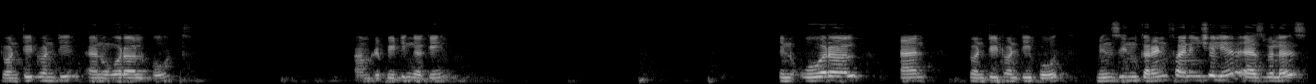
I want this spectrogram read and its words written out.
2020 and overall both. I'm repeating again. In overall and 2020 both means in current financial year as well as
